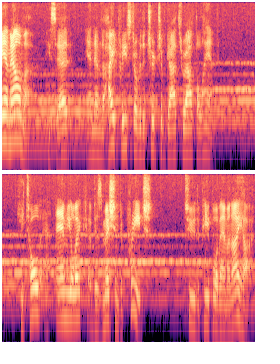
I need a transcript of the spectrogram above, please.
am Alma, he said, and am the high priest over the church of God throughout the land. He told Amulek of his mission to preach to the people of Ammonihah.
